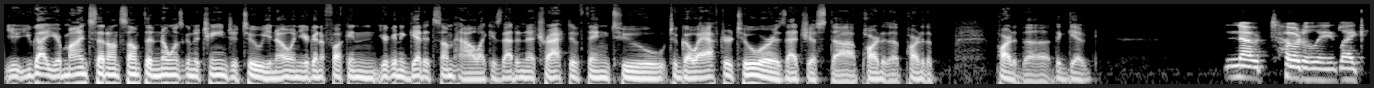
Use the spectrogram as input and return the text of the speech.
you, you got your mindset on something no one's going to change it too you know and you're going to fucking you're going to get it somehow like is that an attractive thing to to go after too or is that just uh, part of the part of the part of the the gig. No, totally. Like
